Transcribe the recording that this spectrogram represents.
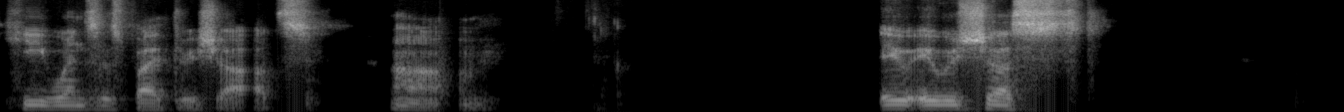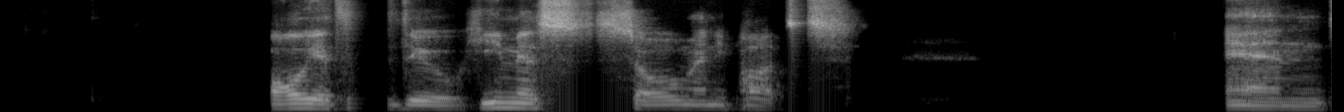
He wins this by three shots. Um, it, it was just all he had to do. He missed so many putts, and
